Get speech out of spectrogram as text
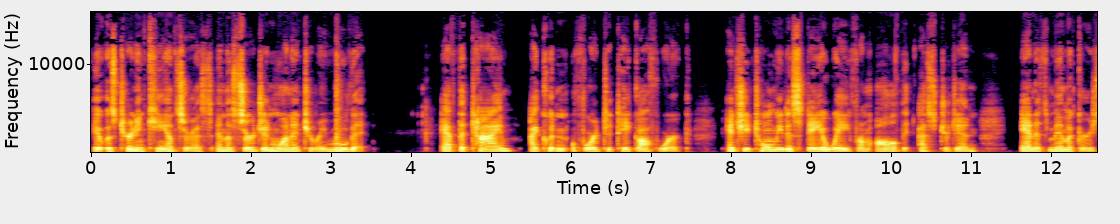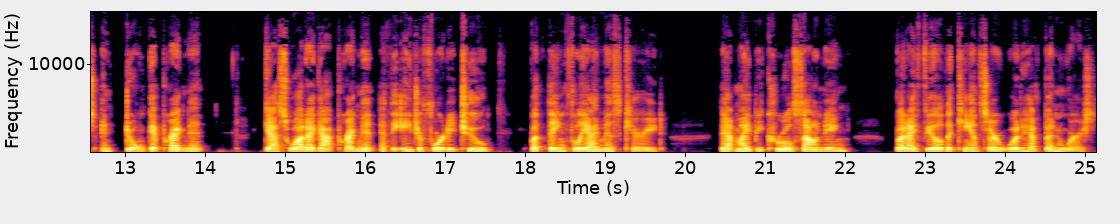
it was turning cancerous and the surgeon wanted to remove it. At the time, I couldn't afford to take off work, and she told me to stay away from all the estrogen and its mimickers and don't get pregnant. Guess what? I got pregnant at the age of 42, but thankfully I miscarried. That might be cruel sounding, but I feel the cancer would have been worse.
